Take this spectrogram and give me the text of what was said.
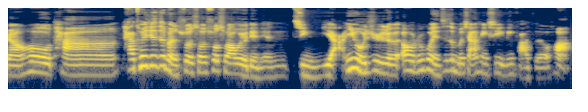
然后他他推荐这本书的时候，说实话我有点点惊讶，因为我就觉得哦，如果你是这么相信吸引力法则的话，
